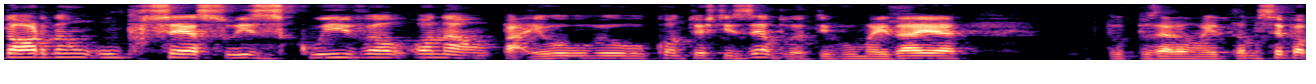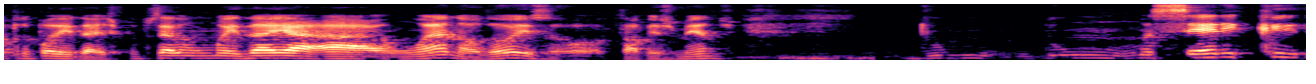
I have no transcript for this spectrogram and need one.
tornam um processo execuível ou não. Pá, eu, eu conto este exemplo. Eu tive uma ideia, propuseram, estamos sempre a propor ideias, propuseram uma ideia há um ano ou dois, ou talvez menos, de, um- de uma série que,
